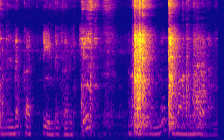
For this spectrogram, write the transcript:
നല്ല കട്ടിയുണ്ട് കറിക്ക്. അപ്പോൾ ഒന്ന് വാങ്ങാം.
